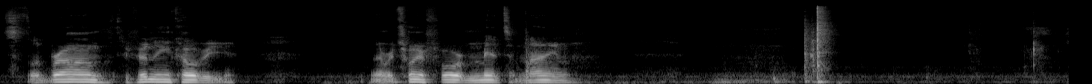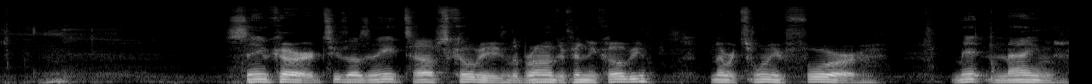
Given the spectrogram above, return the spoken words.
It's LeBron defending Kobe. Number 24, Mint 9. Same card, 2008 Topps Kobe, LeBron defending Kobe. Number 24, Mint 9.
